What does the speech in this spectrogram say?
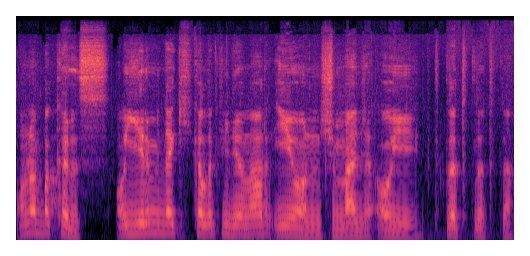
ona bakarız. O 20 dakikalık videolar iyi onun için bence. O iyi. Tıkla tıkla tıkla.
